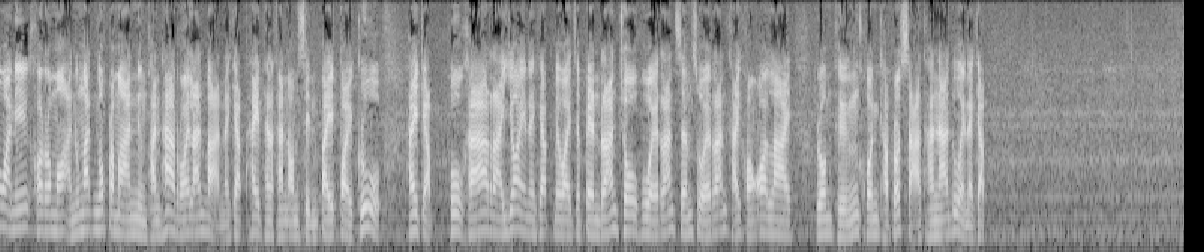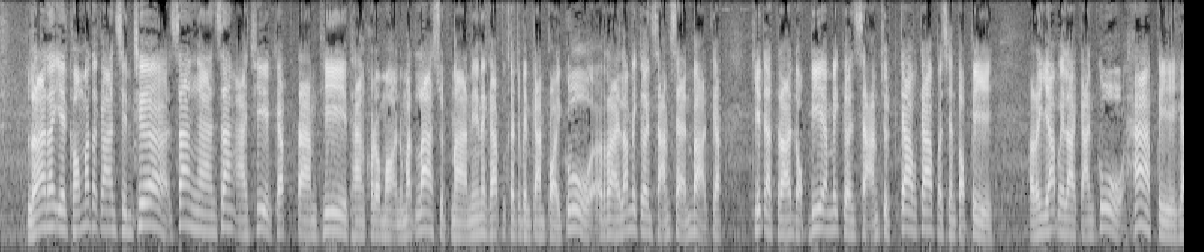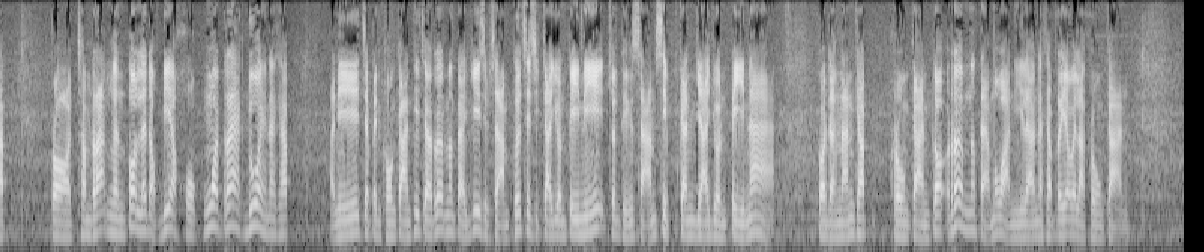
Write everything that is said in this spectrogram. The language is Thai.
เมื่อวานนี้คอรมออนุมัติงบประมาณ 1,500 ล้านบาทนะครับให้ธนาคารออมสินไปปล่อยกู้ให้กับผู้ค้ารายย่อยนะครับไม่ว่าจะเป็นร้านโชว์หวยร้านเสริมสวยร้านขายของออนไลน์ รวมถึงคนขับรถสาธารณะด้วยนะครับรายละเอียดของมาตรการสินเชื่อสร้างงานสร้างอาชีพครับตามที่ทางครมอนุมัติล่าสุดมานี้นะครับก็จะเป็นการปล่อยกู้รายละไม่เกิน 3 0 0แสนบาทครับคิดอัตราดอกเบี้ยไม่เกิน 3.99%ต่อปี ระยะเวลาการกู้ 5 ปีครับปลอดชำระเงินต้นและดอกเบี้ย 6 งวดแรกด้วยนะครับ อันนี้จะเป็นโครงการที่จะเริ่มตั้งแต่ 23 พฤศจิกายนปีนี้จนถึง 30 กันยายนปีหน้า ก็ดังนั้นครับโครงการก็เริ่มตั้งแต่เมื่อวานนี้แล้วนะครับ ระยะเวลาโครงการ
